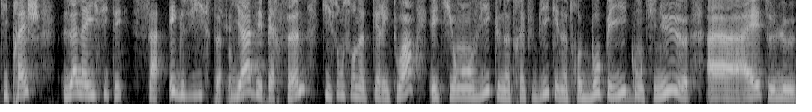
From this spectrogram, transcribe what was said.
qui prêchent la laïcité, ça existe. Il y a des personnes qui sont sur notre territoire et qui ont envie que notre République et notre beau pays continuent euh, à, être le,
